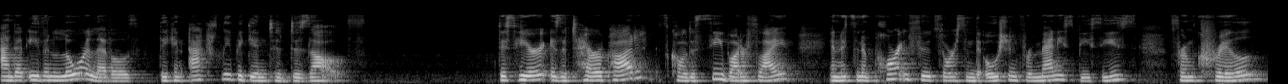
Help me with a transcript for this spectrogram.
and at even lower levels, they can actually begin to dissolve. This here is a pteropod. It's called a sea butterfly, and it's an important food source in the ocean for many species, from krill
